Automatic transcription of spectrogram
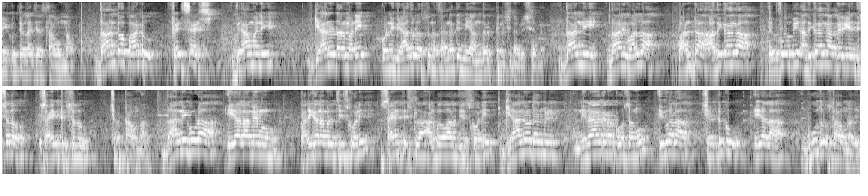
మీకు తెలియజేస్తా ఉన్నాం. దాంతోపాటు ఫెడ్సెట్స్ వ్యామని గ్యానుడర్మ్ కొన్ని వ్యాధులు వస్తున్న సంగతి మీ అందరికి తెలిసిన విషయమే. దాన్ని దానివల్ల పంట అధికంగా ఎఫ్ఓబి అధికంగా పెరిగే దిశలో సైంటిస్టులు చెప్తా ఉన్నారు. దాన్ని కూడా ఇవాళ మేము పరిగణనలు తీసుకొని సైంటిస్టుల అనుభవాలు తీసుకొని గ్యానోడర్మిన్ నిరాకరణ కోసము ఇవాళ చెట్టుకు ఇవాళ బూజు వస్తూ ఉన్నది.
